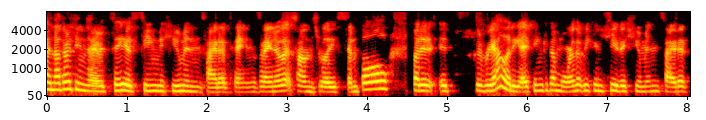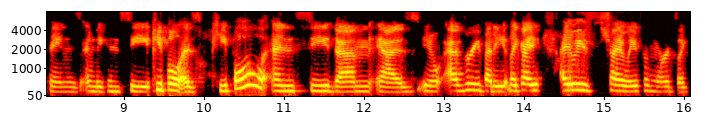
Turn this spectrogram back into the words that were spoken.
Another thing that I would say is seeing the human side of things. And I know that sounds really simple, but it, it's the reality. I think the more that we can see the human side of things and we can see people as people and see them as, you know, everybody, like I, I always shy away from words like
